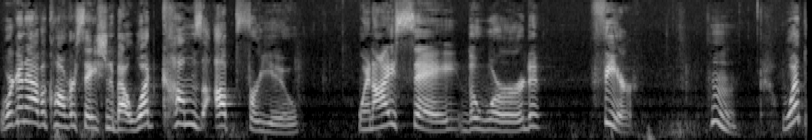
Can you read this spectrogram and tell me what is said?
We're going to have a conversation about what comes up for you when I say the word fear. Hmm. What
